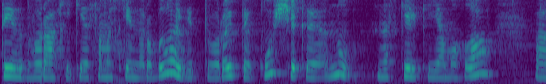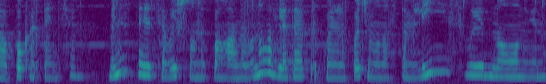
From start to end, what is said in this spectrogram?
тих дворах, які я самостійно робила, відтворити кущики, ну, наскільки я могла, е, по картинці. Мені здається, вийшло непогано. Воно виглядає прикольно. Потім у нас там ліс видно, он він.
